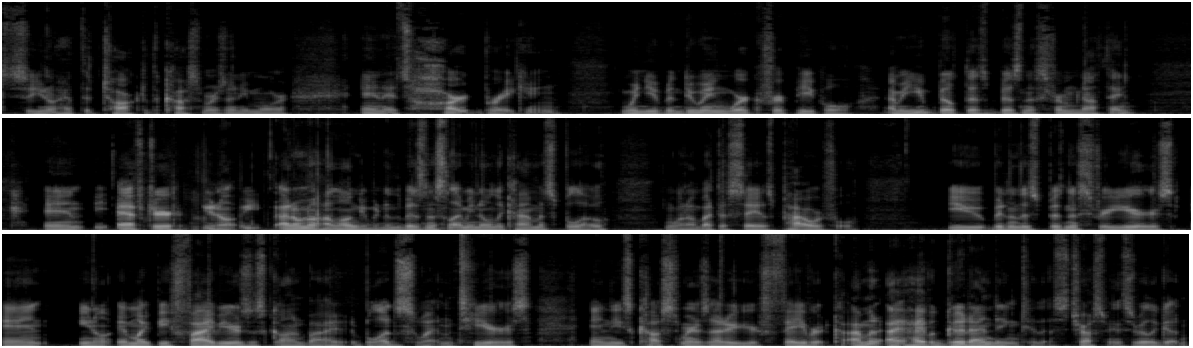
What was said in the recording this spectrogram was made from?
so you don't have to talk to the customers anymore. And it's heartbreaking when you've been doing work for people. I mean you built this business from nothing. And after you know i don't know how long you've been in the business. Let me know in the comments below what i'm about to say is powerful you've been in this business for years and you know it might be five years has gone by blood sweat and tears and these customers that are your favorite i'm gonna, i have a good ending to this trust me it's really good.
